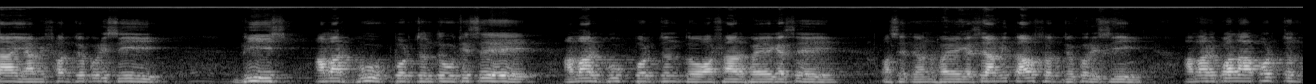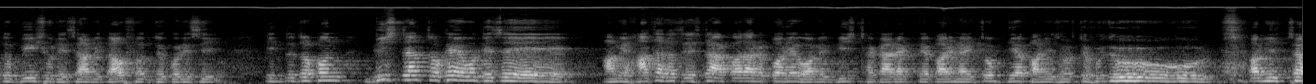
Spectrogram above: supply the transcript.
নাই, আমি সহ্য করেছি। বিষ আমার বুক পর্যন্ত উঠেছে। আমার বুক পর্যন্ত অসার হয়ে গেছে, অচেতন হয়ে গেছে, আমি তাও সহ্য করেছি। আমার গলা পর্যন্ত বিষ উঠেছে, আমি তাও সহ্য করেছি। কিন্তু যখন বিষটা চোখে উঠেছে আমি হাজারো চেষ্টা করার পরেও আমি বিষ টাকা রাখতে পারি নাই, চোখ দিয়ে পানি ঝরছে, হুজুর। আমি ইচ্ছা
